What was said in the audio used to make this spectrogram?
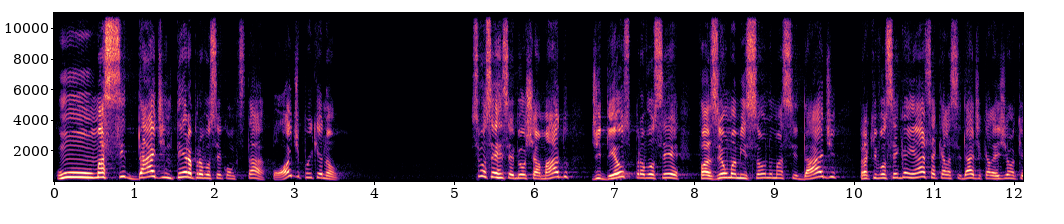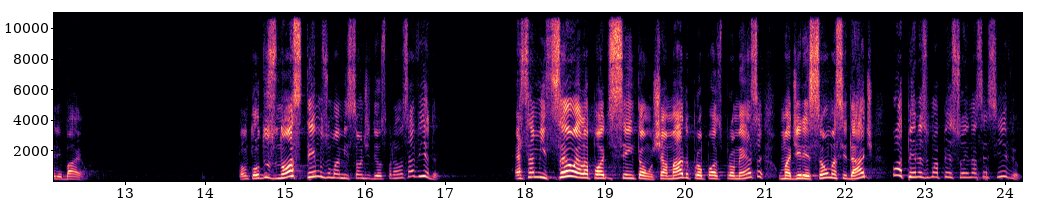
uma cidade inteira para você conquistar? Pode, por que não? Se você recebeu o chamado de Deus para você fazer uma missão numa cidade, para que você ganhasse aquela cidade, aquela região, aquele bairro. Então todos nós temos uma missão de Deus para a nossa vida. Essa missão, ela pode ser então chamado, propósito, promessa, uma direção, uma cidade, ou apenas uma pessoa inacessível.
